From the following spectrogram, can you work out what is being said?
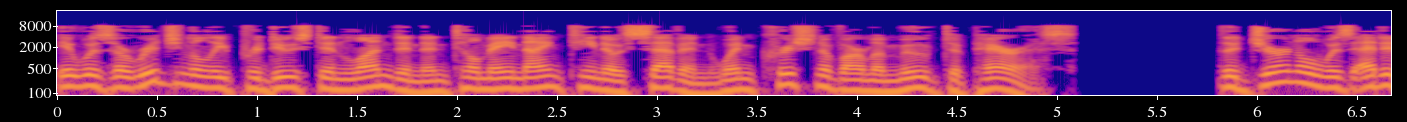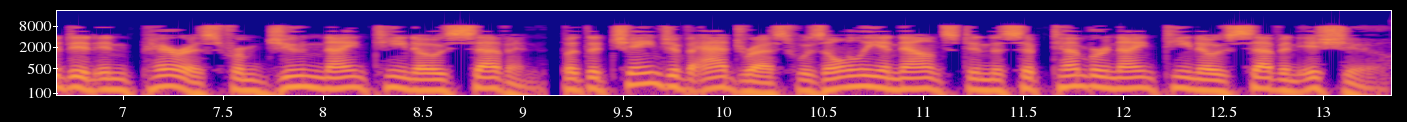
It was originally produced in London until May 1907 when Krishnavarma moved to Paris. The journal was edited in Paris from June 1907, but the change of address was only announced in the September 1907 issue.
